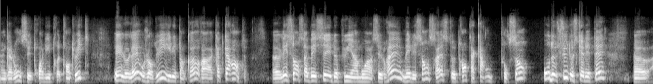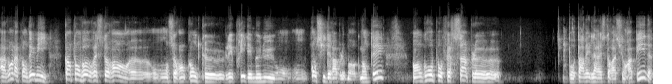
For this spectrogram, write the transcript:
Un gallon, c'est 3 litres 38. Et le lait, aujourd'hui, il est encore à 4,40. Euh, l'essence a baissé depuis un mois, c'est vrai, mais l'essence reste 30 à 40% au-dessus de ce qu'elle était euh, avant la pandémie. Quand on va au restaurant, euh, on se rend compte que les prix des menus ont, considérablement augmenté. En gros, pour faire simple, pour parler de la restauration rapide,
